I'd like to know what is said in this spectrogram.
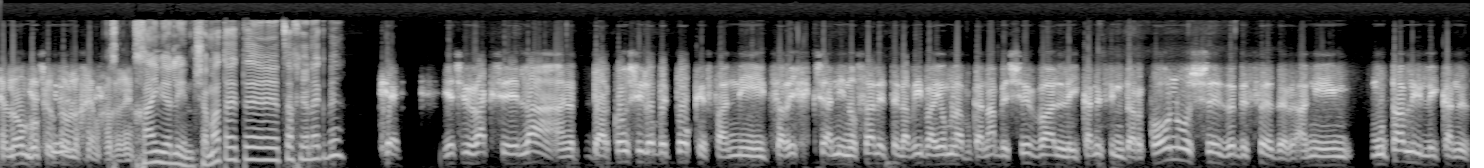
שלום, בוקר טוב לכם, חברים. חיים ילין, שמעת את אה, צחי הנגבי? כן. יש לי רק שאלה, הדרכון שלי לא בתוקף, אני צריך כשאני נוסע לתל אביב היום להפגנה בשבע להיכנס עם דרכון או שזה בסדר? אני, מותר לי להיכנס.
